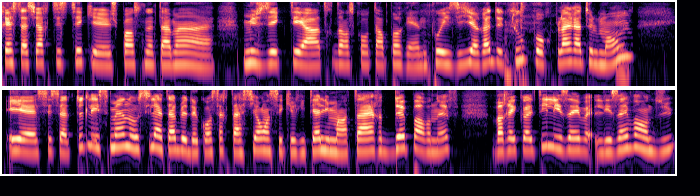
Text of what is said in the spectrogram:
prestations artistiques, euh, je pense notamment à musique, théâtre, danse contemporaine, poésie. Il y aura de tout pour plaire à tout le monde. Et euh, c'est ça. Toutes les semaines aussi, la table de concertation en sécurité alimentaire de Portneuf va récolter les, inv- les invendus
